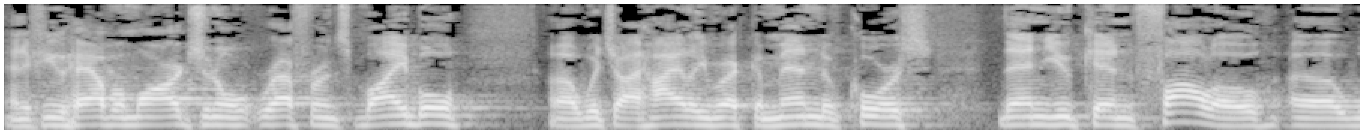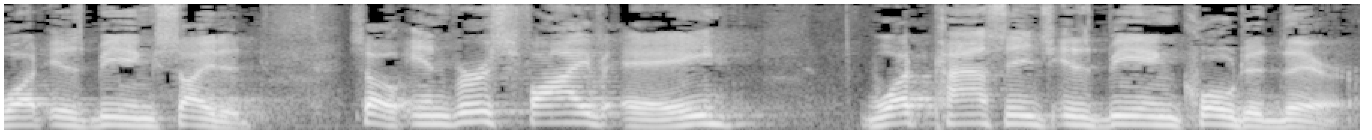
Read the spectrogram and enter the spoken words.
And if you have a marginal reference Bible, uh, which I highly recommend, of course, then you can follow uh, what is being cited. So in verse 5a, what passage is being quoted there?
